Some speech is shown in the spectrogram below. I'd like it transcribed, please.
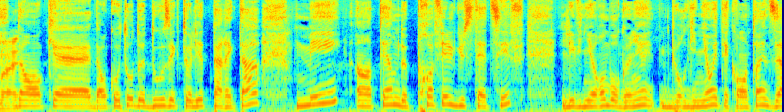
Ouais. Donc, euh, donc autour de 12 hectolitres par hectare. Mais en termes de profil gustatif, les vignerons bourguignons, bourguignons étaient contents. Ils disaient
